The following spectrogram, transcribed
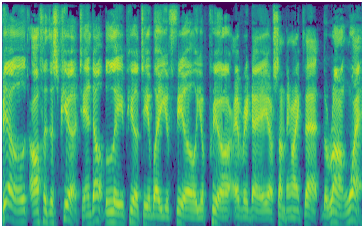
build off of this purity and don't believe purity where you feel you're pure every day or something like that the wrong way.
